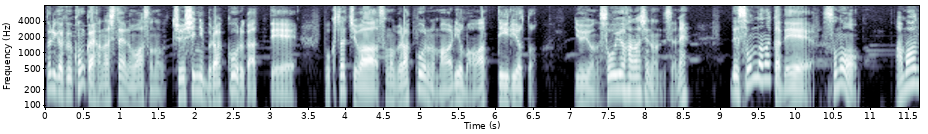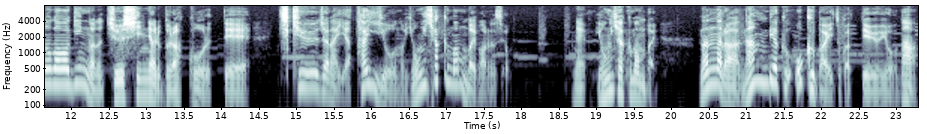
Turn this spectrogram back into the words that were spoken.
とにかく今回話したいのは、その中心にブラックホールがあって、僕たちはそのブラックホールの周りを回っているよというような、そういう話なんですよね。で、そんな中で、その天の川銀河の中心にあるブラックホールって、地球じゃないや、太陽の400万倍もあるんですよ。ね、400万倍。なんなら何百億倍とかっていうような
